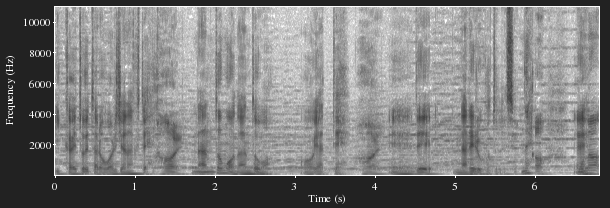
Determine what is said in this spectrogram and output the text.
一回解いたら終わりじゃなくて、はい、何度も何度もやって、はい、えー、で慣れることですよね。あえー、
